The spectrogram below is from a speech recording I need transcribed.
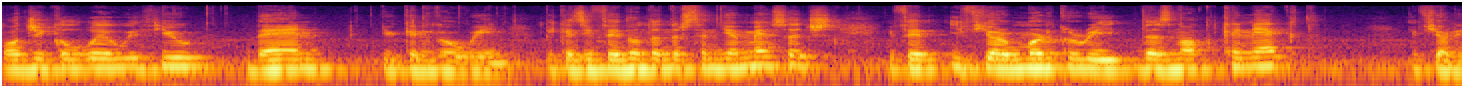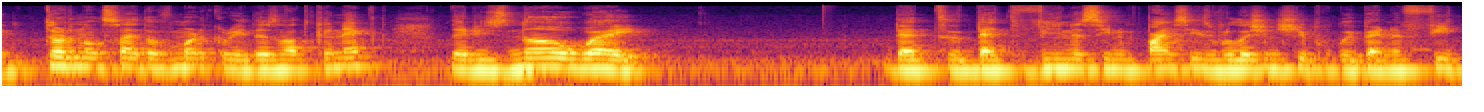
logical way with you then you can go in. Because if they don't understand your message if they, if your mercury does not connect if your internal side of mercury does not connect there is no way that that venus in pisces relationship will be benefit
